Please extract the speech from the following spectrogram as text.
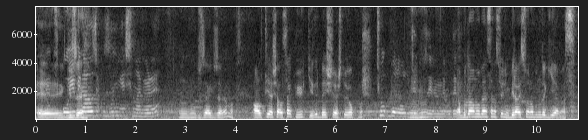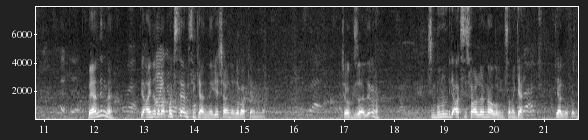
Evet, boyu Ee, güzel. birazcık uzun yaşına göre. Hı hı, güzel güzel ama 6 yaş alsak büyük gelir. 5 yaşta yokmuş. Çok bol olacak üzerinde bu defa. Ya bu da ama ben sana söyleyeyim bir ay sonra bunu da giyemez. Beğendin mi? Bir aynada Ayna bakmak ister misin kendine? Geç aynada bak kendine. Çok güzel değil mi? Şimdi bunun bir de aksesuarlarını alalım sana. Gel. Evet. Gel bakalım.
